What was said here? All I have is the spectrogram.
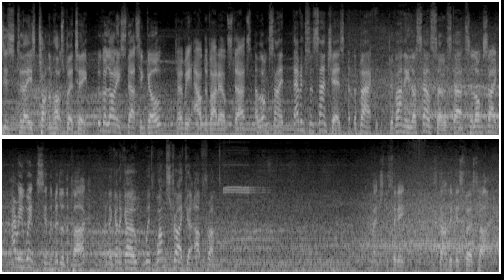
This is today's Tottenham Hotspur team. Hugo Lloris starts in goal. Toby Alderweireld starts alongside Davinson Sanchez at the back. Giovanni Lo Celso starts alongside Harry Winks in the middle of the park. And they're going to go with one striker up front. Manchester City started this first half.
